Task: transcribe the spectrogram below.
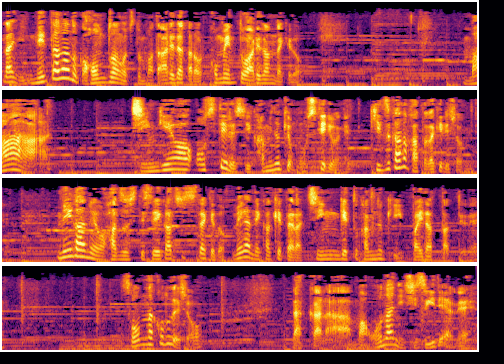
う、何ネタなのか本当なのかちょっとまたあれだからコメントはあれなんだけど。まあ、チンゲは落ちてるし、髪の毛も落ちてるよね。気づかなかっただけでしょみたいな。メガネを外して生活してたけど、メガネかけたらチンゲと髪の毛いっぱいだったっていうね。そんなことでしょだから、まあ、オナニーしすぎだよね。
